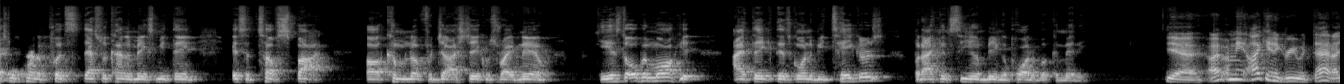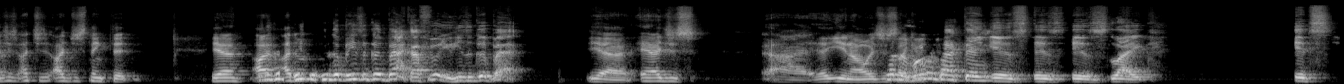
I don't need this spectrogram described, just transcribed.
That's what kind of puts. That's what kind of makes me think it's a tough spot uh, coming up for Josh Jacobs right now. He is the open market. I think there's going to be takers, but I can see him being a part of a committee. Yeah, I, I mean, I can agree with that. I just, I just, I just think that, yeah, I, he's, a, I he's, a, he's a good back. I feel you. He's a good back. Yeah, and I just, uh, you know, it's just well, like the running back thing is is is like it's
